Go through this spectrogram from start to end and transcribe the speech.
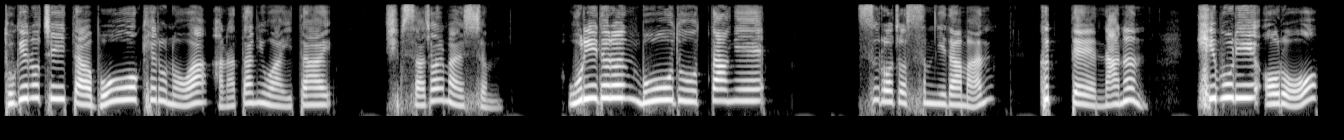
독에 놓치 있다 보케르노와 아나타니와 이다이 14절 말씀 우리들은 모두 땅에 쓰러졌습니다만 그때 나는 히브리어로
